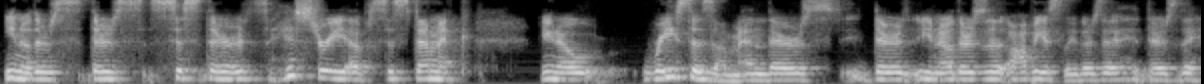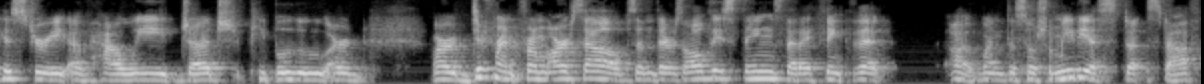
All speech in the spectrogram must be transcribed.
you know, there's there's there's history of systemic, you know, racism and there's there's you know there's a, obviously there's a there's the history of how we judge people who are are different from ourselves and there's all these things that i think that uh, when the social media st- stuff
